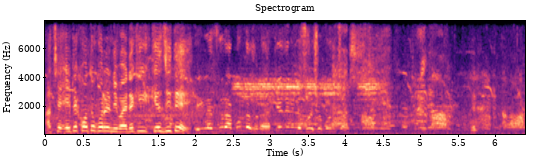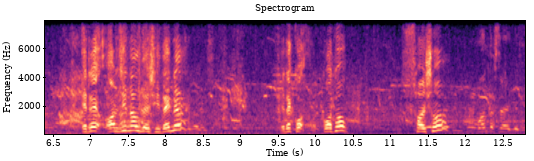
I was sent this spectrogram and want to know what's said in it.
আচ্ছা এটা কত করে নিবা? এটা কি কেজিতে? এগুলো জোড়া পনেরোশো টাকা কেজি নিলে ছয়শো পঞ্চাশ। এ- এটা অরিজিনাল দেশি তাই না? এটা কত? ছয়শো? পঞ্চাশ টাকা কেজি।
